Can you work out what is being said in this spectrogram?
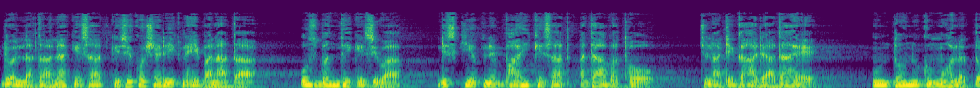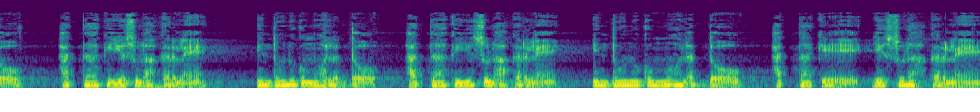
جو اللہ تعالیٰ کے ساتھ کسی کو شریک نہیں بناتا۔ اس بندے کے سوا جس کی اپنے بھائی کے ساتھ عداوت ہو۔ چنانچہ کہا جاتا ہے، ان دونوں کو مہلت دو حتیٰ کہ یہ صلح کر لیں۔ ان دونوں کو مہلت دو حتیٰ کہ یہ صلح کر لیں۔ ان دونوں کو مہلت دو حتیٰ کہ یہ صلح کر لیں۔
